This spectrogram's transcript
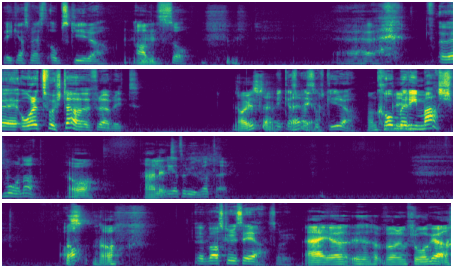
Veckans mest obskyra, mm. alltså. eh, årets första för övrigt. Ja just det. Veckans mest obskyra. Kommer i mars månad. Ja, härligt. Helt ruvat här. Ja. ja. Eh, vad ska du säga? Sorry. Nej, jag, var en fråga.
